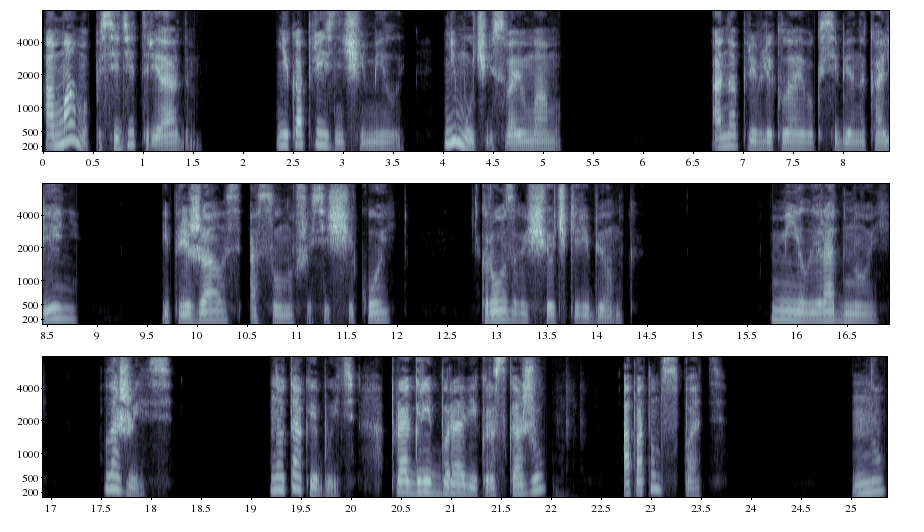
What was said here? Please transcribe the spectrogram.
а мама посидит рядом. Не капризничай, милый, не мучай свою маму. Она привлекла его к себе на колени и прижалась, осунувшейся щекой, к розовой щечке ребенка. «Милый, родной, ложись. Но так и быть, про гриб-боровик расскажу, а потом спать». «Ну,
